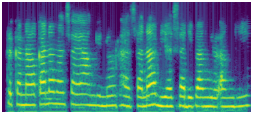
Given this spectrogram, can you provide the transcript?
Perkenalkan, nama saya Anggi Nur Hasana, biasa dipanggil Anggi.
